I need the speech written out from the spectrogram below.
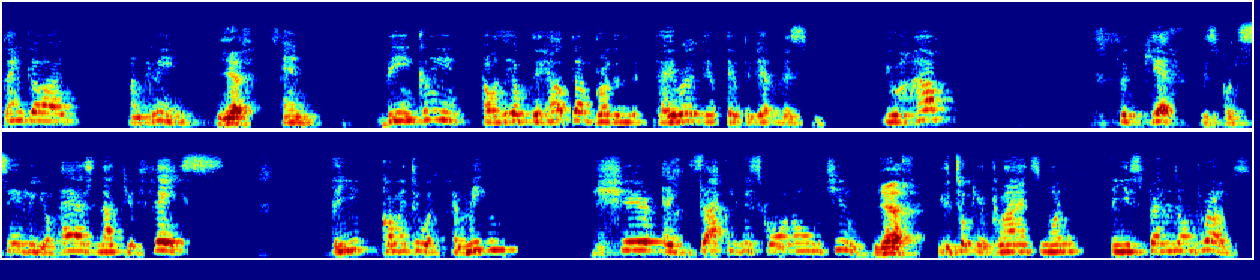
Thank God I'm clean. Yes. And being clean, I was able to help that brother able, able to get listen. You have to forget this, but saving your ass, not your face. Then you come into a, a meeting, share exactly what's going on with you. Yes. You took your client's money and you spent it on drugs.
